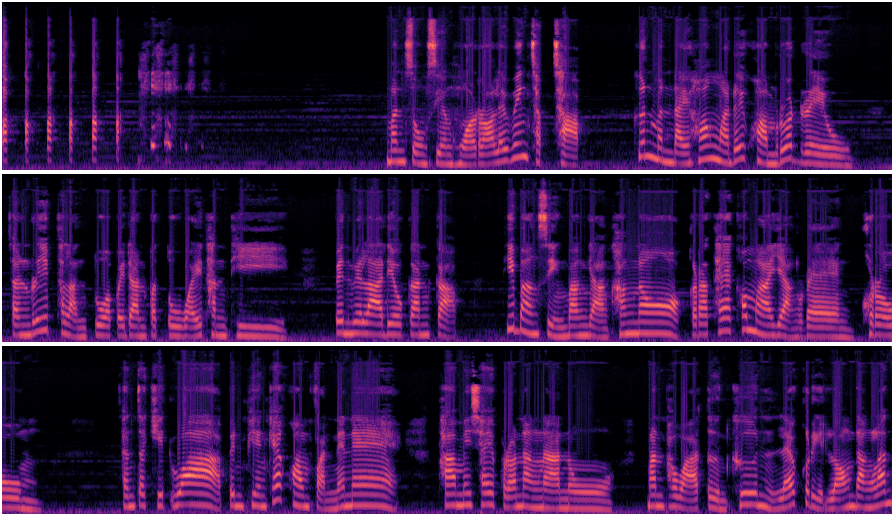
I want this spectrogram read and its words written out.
ตักตักตักตักตักตักมันส่งเสียงหัวเราะและวิ่งฉับๆ ขึ้นบันไดห้องมาด้วยความรวดเร็ว ฉันรีบถลันตัวไปดันประตูไว้ทันที เป็นเวลาเดียวกันกับที่บางสิ่งบางอย่างข้างนอก กระแทกเข้ามาอย่างแรง โครม ฉันจะคิดว่าเป็นเพียงแค่ความฝันแน่ ๆ ถ้าไม่ใช่เพราะนางนาโน มันผวาตื่นขึ้นแล้วกรีดร้องดังลั่น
